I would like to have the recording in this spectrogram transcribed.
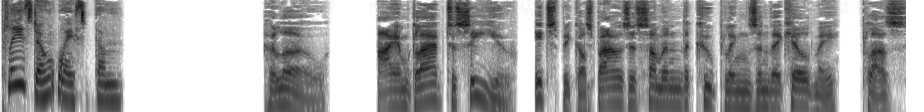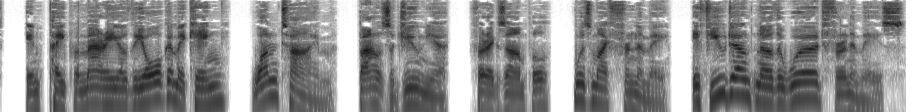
please don't waste them. Hello. I am glad to see you. It's because Bowser summoned the Koopalings and they killed me, plus, in Paper Mario the Origami King, one time, Bowser Jr., for example, was my frenemy. If you don't know the word frenemies,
